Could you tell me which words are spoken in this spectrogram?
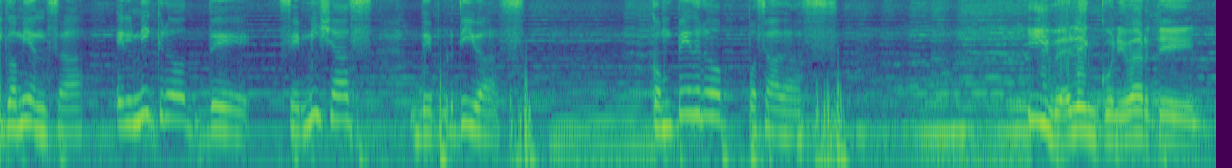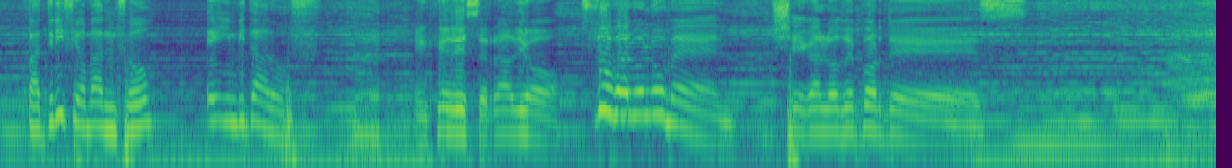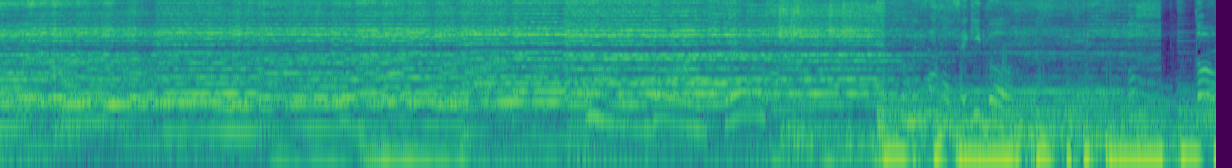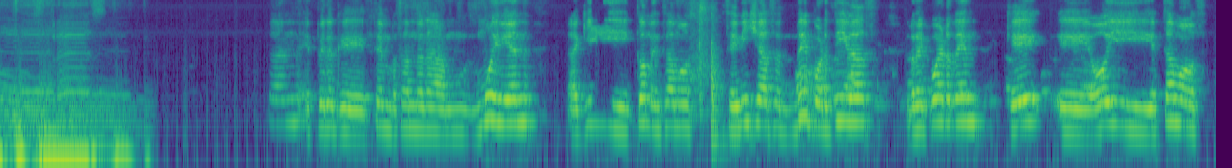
Aquí comienza el micro de Semillas Deportivas con Pedro Posadas, Y Belén Cuniverti Patricio Manso e invitados. en GDS Radio. ¡Suba el volumen! Llegan los deportes. Espero que estén pasándola muy bien. Aquí comenzamos Semillas Deportivas. Recuerden que eh, hoy estamos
